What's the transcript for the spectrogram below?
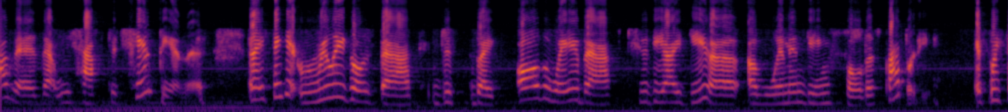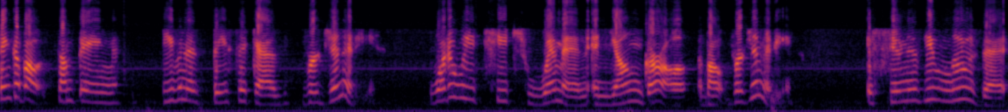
avid that we have to champion this. And I think it really goes back, just like all the way back to the idea of women being sold as property. If we think about something even as basic as virginity, what do we teach women and young girls about virginity? As soon as you lose it,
